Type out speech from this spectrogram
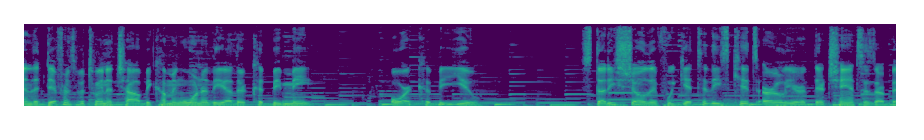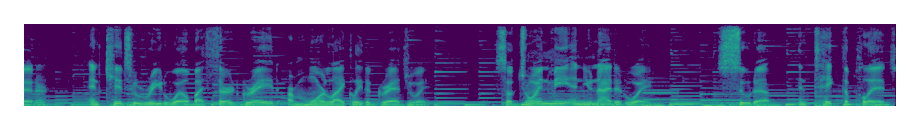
And the difference between a child becoming one or the other could be me, or it could be you. Studies show that if we get to these kids earlier, their chances are better, and kids who read well by third grade are more likely to graduate. So join me in United Way. Suit up and take the pledge.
